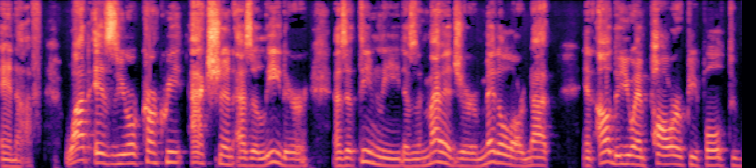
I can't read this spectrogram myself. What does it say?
enough. What is your concrete action as a leader, as a team lead, as a manager, middle or not? And how do you empower people to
